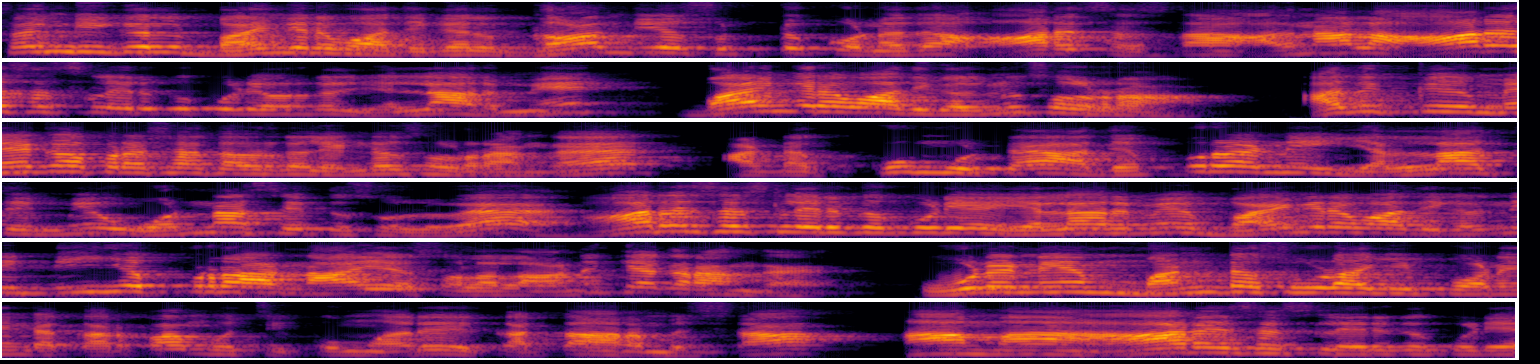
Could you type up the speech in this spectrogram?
சங்கிகள் பயங்கரவாதிகள் காந்தியை சுட்டு கொன்னது ஆர்எஸ்எஸ் தான். அதனால ஆர்எஸ்எஸ்ல இருக்கக்கூடியவர்கள் எல்லாருமே பயங்கரவாதிகள்னு சொல்றான். அதுக்கு மேகா பிரசாத் அவர்கள் என்ன சொல்றாங்க? அட கும்பிட்ட அது எப்படா நீ எல்லாத்தையுமே ஒன்னா சேர்த்து சொல்லுவ? ஆர்எஸ்எஸ்ல இருக்கக்கூடிய எல்லாருமே பயங்கரவாதிகள்னு நீ எப்புறா நாய சொல்லலாம்னு கேக்குறாங்க. உடனே மண்டை சூடாகி போன இந்த கற்பாம்பூச்சி குமார் கத்த ஆரம்பிச்சிட்டான் ஆமா ஆர்எஸ்எஸ்ல இருக்கக்கூடிய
